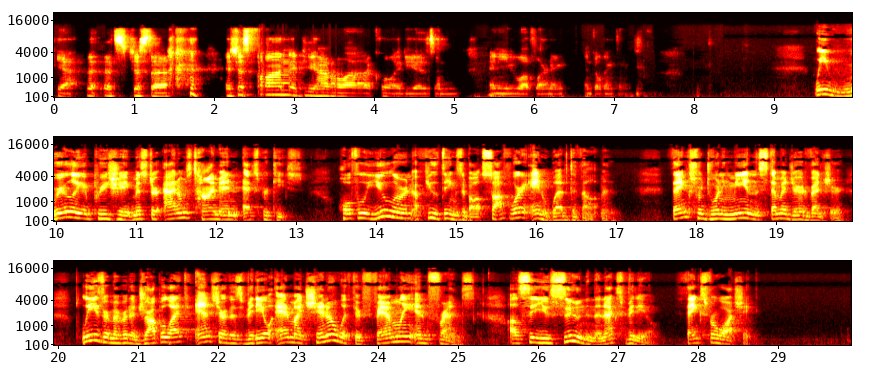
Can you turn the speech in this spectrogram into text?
yeah, that, that's just uh, a. it's just fun if you have a lot of cool ideas and and you love learning and building things. We really appreciate Mr. Adams' time and expertise. Hopefully you learn a few things about software and web development. Thanks for joining me in the STEMAGEER adventure. Please remember to drop a like and share this video and my channel with your family and friends. I'll see you soon in the next video. Thanks for watching.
